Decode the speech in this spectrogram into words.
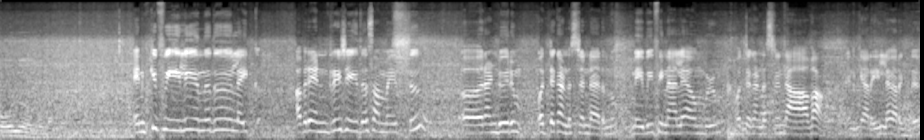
പോകുന്നു തോന്നുന്നുണ്ടോ? എനിക്ക് ഫീൽ ചെയ്യുന്നത് ലൈക്ക് അവർ എൻട്രി ചെയ്ത സമയത്ത് രണ്ടുപേരും ഒറ്റ കണ്ടസ്റ്റന്റ് ആയിരുന്നു. മേ ബി ഫിനാലെ ആകുമ്പോഴും ഒറ്റ കണ്ടസ്റ്റന്റ് ആവാം. എനിക്കറിയില്ല കറക്റ്റ്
